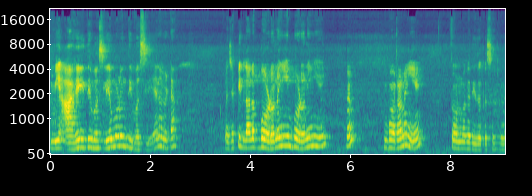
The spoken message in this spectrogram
मी आहे इथे बसली आहे म्हणून ती बसली आहे ना बेटा? माझ्या पिल्लाला बडं नाही आहे बडं नाही आहे हं? बरं नाही आहे तोंड बघा तिचं कसं झालं.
